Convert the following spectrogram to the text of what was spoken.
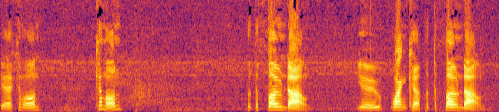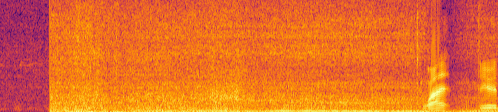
Yeah, come on. come on. Put the phone down. You, wanker, put the phone down. What? Dude.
